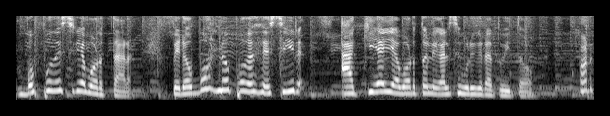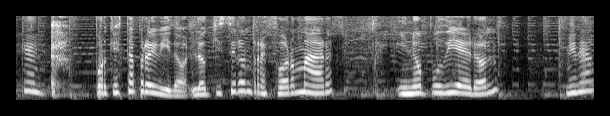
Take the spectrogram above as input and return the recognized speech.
vos podés ir a abortar, pero vos no podés decir aquí hay aborto legal, seguro y gratuito, ¿Por qué? porque está prohibido. Lo quisieron reformar y no pudieron, Mira,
